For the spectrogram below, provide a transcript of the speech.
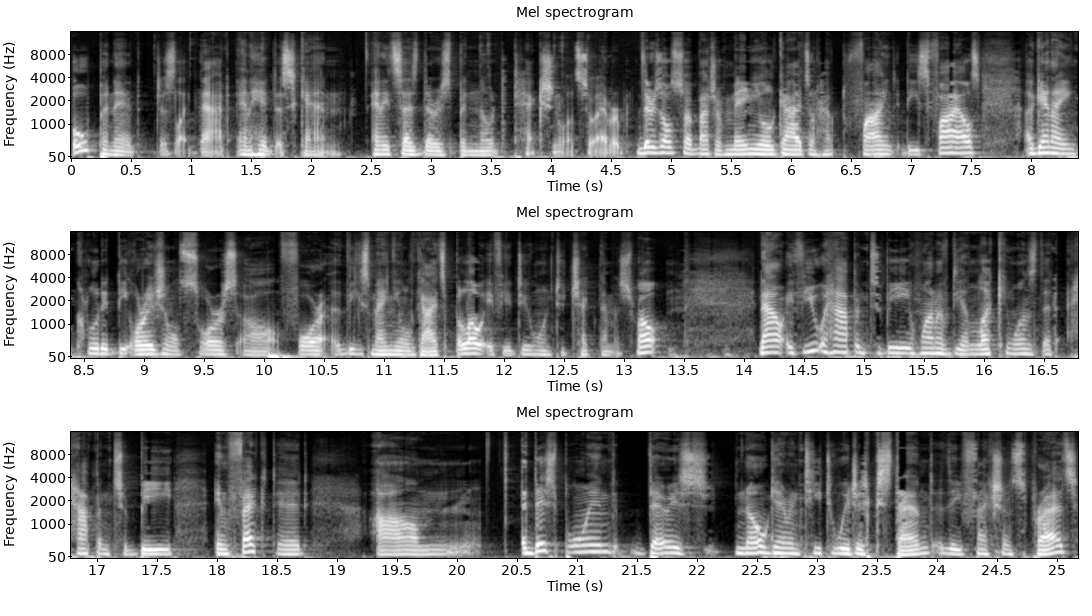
open it just like that and hit the scan and it says there has been no detection whatsoever. There's also a bunch of manual guides on how to find these files. Again, I included the original source uh, for these manual guides below if you do want to check them as well. Now, if you happen to be one of the unlucky ones that happen to be infected, um, at this point, there is no guarantee to which extent the infection spreads.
